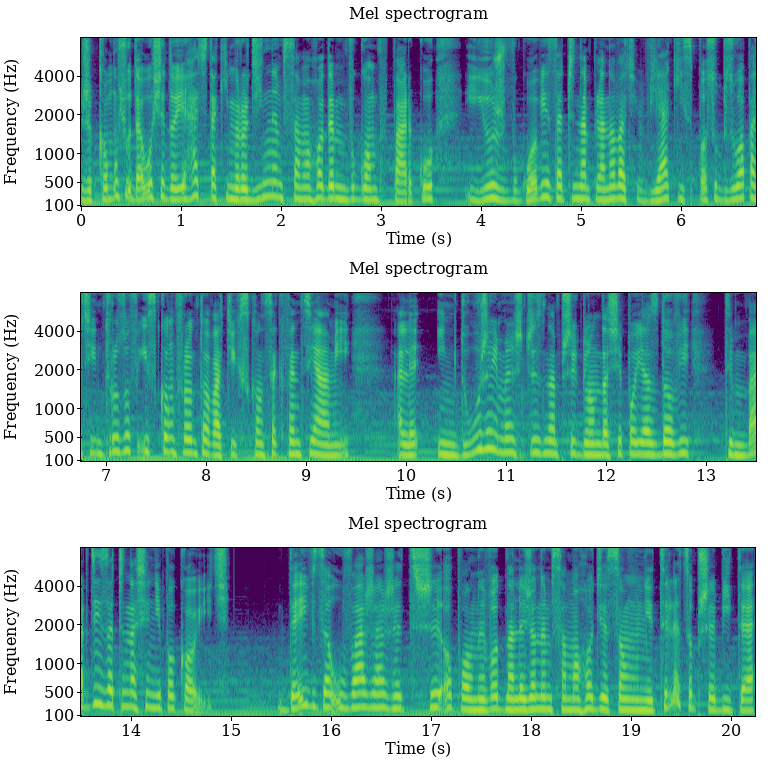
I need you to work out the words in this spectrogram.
że komuś udało się dojechać takim rodzinnym samochodem w głąb parku i już w głowie zaczyna planować, w jaki sposób złapać intruzów i skonfrontować ich z konsekwencjami. Ale im dłużej mężczyzna przygląda się pojazdowi, tym bardziej zaczyna się niepokoić. Dave zauważa, że trzy opony w odnalezionym samochodzie są nie tyle co przebite,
